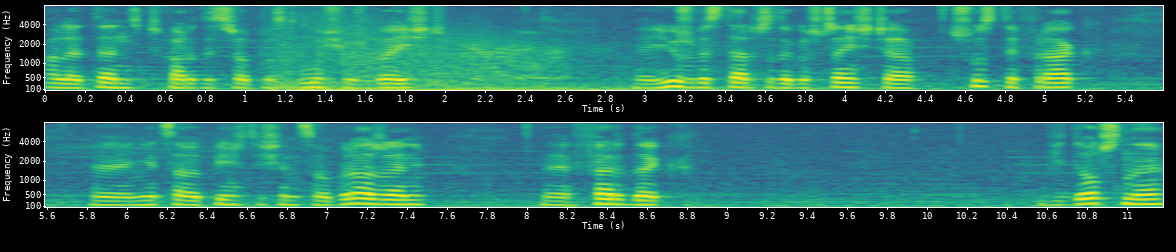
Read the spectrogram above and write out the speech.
ale ten czwarty strzał po prostu musi już wejść. Już wystarczy tego szczęścia. Szósty frak, niecałe 5000 obrażeń. Ferdek widoczny.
